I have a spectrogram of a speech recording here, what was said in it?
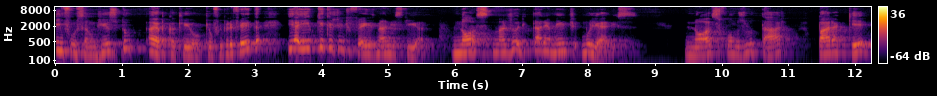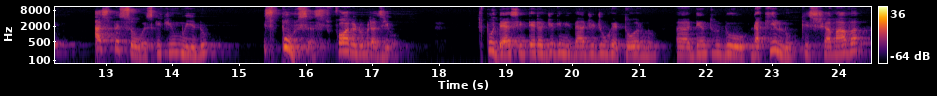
em função disto, a época que eu, que eu fui prefeita, e aí o que, que a gente fez na anistia? Nós, majoritariamente mulheres, nós fomos lutar para que as pessoas que tinham ido expulsas fora do Brasil pudessem ter a dignidade de um retorno uh, dentro do, daquilo que se chamava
